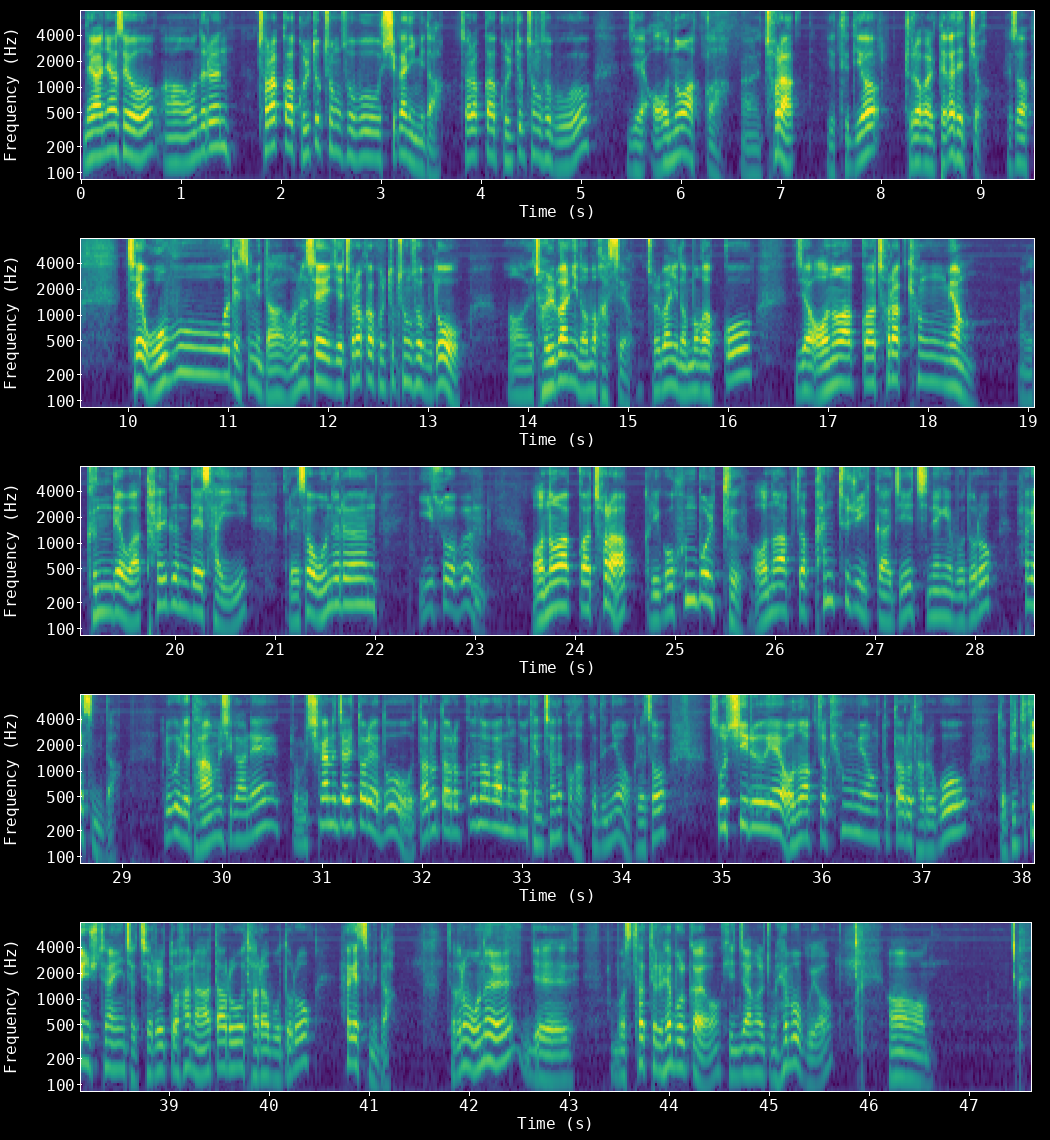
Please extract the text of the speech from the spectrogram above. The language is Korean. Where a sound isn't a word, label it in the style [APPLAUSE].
네 안녕하세요. 어, 오늘은 철학과 굴뚝청소부 시간입니다. 철학과 굴뚝청소부 이제 언어학과 어, 철학 이제 드디어 들어갈 때가 됐죠. 그래서 제 5부가 됐습니다. 어느새 이제 철학과 굴뚝청소부도 어, 절반이 넘어갔어요. 절반이 넘어갔고 이제 언어학과 철학혁명 어, 근대와 탈근대 사이. 그래서 오늘은 이 수업은 언어학과 철학 그리고 훔볼트 언어학적 칸트주의까지 진행해 보도록 하겠습니다. 그리고 이제 다음 시간에 좀 시간은 짧더라도 따로따로 끊어가는 거 괜찮을 것 같거든요. 그래서 소시르의 언어학적 혁명 또 따로 다루고 또 비트겐슈타인 자체를 또 하나 따로 다뤄보도록 하겠습니다. 자, 그럼 오늘 이제 한번 스타트를 해볼까요? 긴장을 좀 해보고요. 어,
